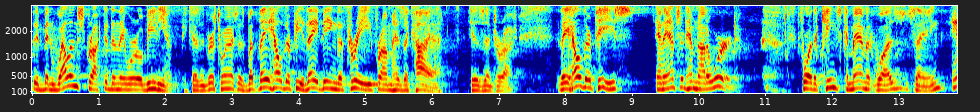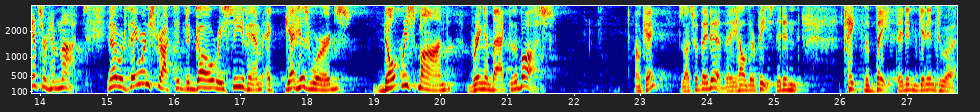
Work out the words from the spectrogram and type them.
had been well instructed and they were obedient, because in verse 21 it says, but they held their peace, they being the three from Hezekiah, his entourage. They held their peace and answered him not a word. For the king's commandment was saying, answer him not. In other words, they were instructed to go receive him, eh, get his words, don't respond, bring him back to the boss. Okay? So that's what they did. They held their peace. They didn't take the bait. They didn't get into a,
